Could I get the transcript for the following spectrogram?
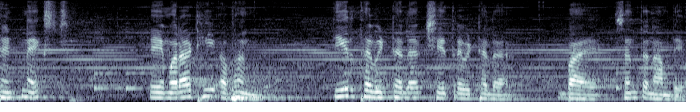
Present next हे मराठी अभंग तीर्थ विठ्ठल क्षेत्र विठ्ठल बाय संत नामदेव.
